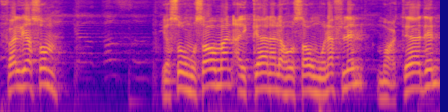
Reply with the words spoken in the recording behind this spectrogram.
فليصمه. يصوم صوما أي كان له صوم نفل معتاد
